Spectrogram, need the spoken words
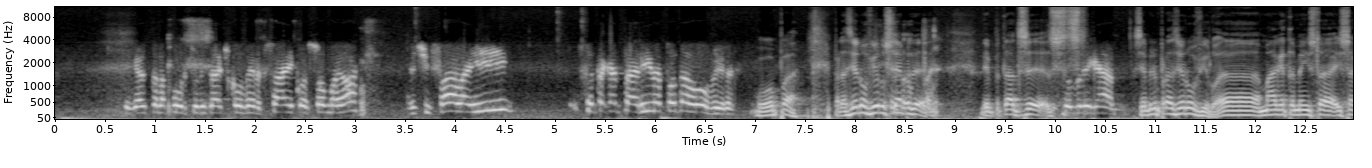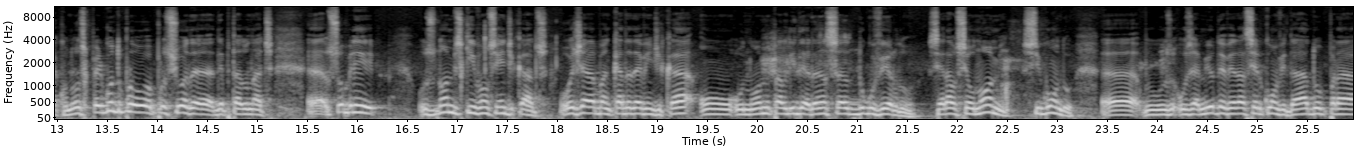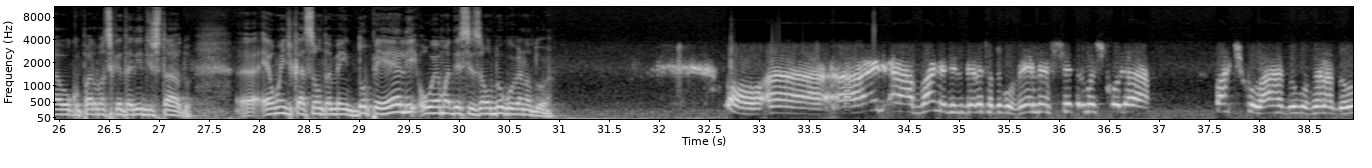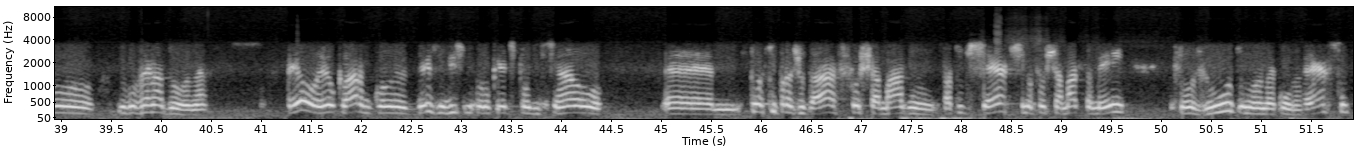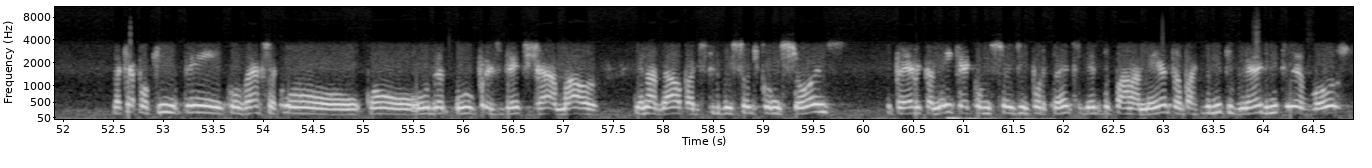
Obrigado pela oportunidade de conversar aí com a sua maior. A gente fala aí Santa Catarina toda ouve, né? Opa, prazer ouvi-lo sempre, Opa. deputado. Muito obrigado. Sempre um prazer ouvi-lo. A Maga também está, está conosco. Pergunto para o senhor, eh, deputado Nath, eh, sobre os nomes que vão ser indicados. Hoje a bancada deve indicar o, o nome para a liderança do governo. Será o seu nome? Segundo, uh, o, o Zé Mil deverá ser convidado para ocupar uma secretaria de Estado. Uh, é uma indicação também do PL ou é uma decisão do governador? Bom, a, a vaga de liderança do governo é sempre uma escolha particular do governador, do governador, né? Eu, eu claro, desde o início me coloquei à disposição, Estou é, aqui para ajudar, se for chamado, está tudo certo, se não for chamado também, estou junto no, na conversa. Daqui a pouquinho tem conversa com, com o, o presidente Jamal de Nadal para distribuição de comissões. O PL também quer comissões importantes dentro do parlamento, é um partido muito grande, muito nervoso.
